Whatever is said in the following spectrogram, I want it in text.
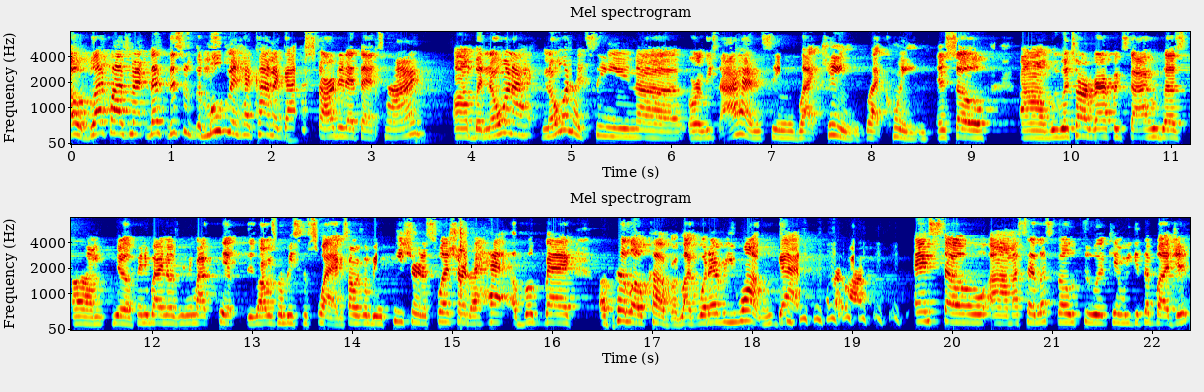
oh, Black Lives Matter. That, this was the movement had kind of gotten started at that time. Um, but no one, I, no one had seen, uh, or at least I hadn't seen Black King, Black Queen. And so um, we went to our graphics guy who does, um, you know, if anybody knows anything about KIPP, there's always going to be some swag. It's always going to be a t-shirt, a sweatshirt, a hat, a book bag, a pillow cover, like whatever you want, we got. and so um, I said, let's go to it. Can we get the budget?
